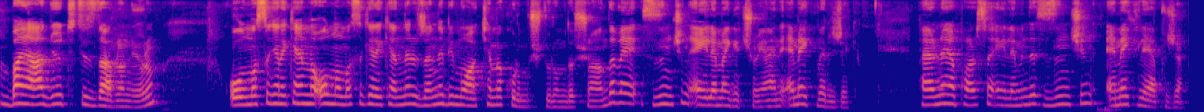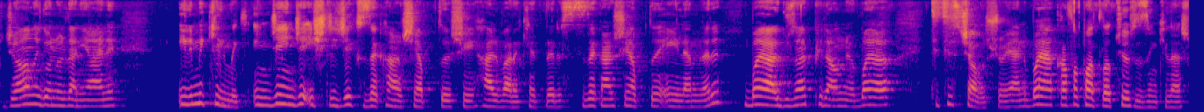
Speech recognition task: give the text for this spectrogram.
bayağı diyor titiz davranıyorum. Olması gereken ve olmaması gerekenler üzerine bir muhakeme kurmuş durumda şu anda ve sizin için eyleme geçiyor. Yani emek verecek. Her ne yaparsa eyleminde sizin için emekle yapacak. Canı gönülden yani ilmik ilmik, ince ince işleyecek size karşı yaptığı şey, hal ve hareketleri, size karşı yaptığı eylemleri. Bayağı güzel planlıyor, bayağı titiz çalışıyor. Yani bayağı kafa patlatıyor sizinkiler.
